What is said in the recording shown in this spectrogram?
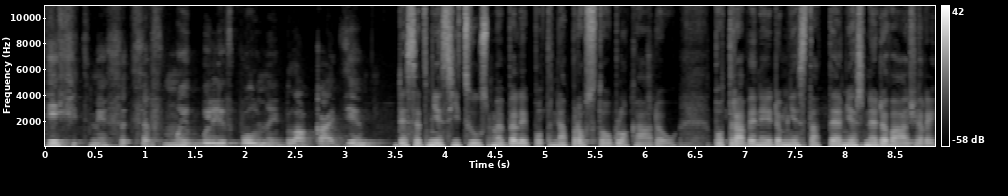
Deset měsíců jsme byli v plné blokádě. Deset měsíců jsme byli pod naprostou blokádou. Potraviny do města téměř nedovážely,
